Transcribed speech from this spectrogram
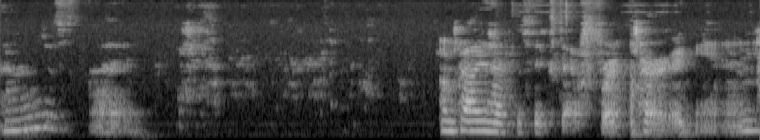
And I'm just like, I'm probably gonna have to fix that front part again.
